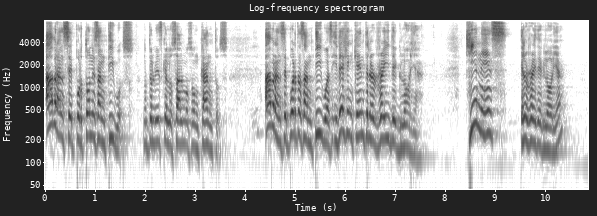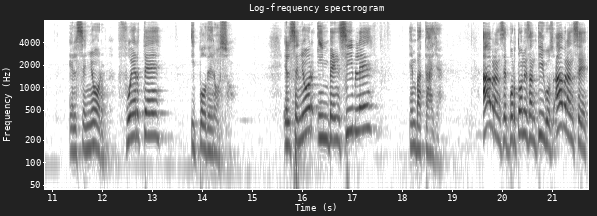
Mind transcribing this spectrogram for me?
ábranse portones antiguos. No te olvides que los salmos son cantos. Ábranse puertas antiguas y dejen que entre el Rey de Gloria. ¿Quién es el Rey de Gloria? El Señor, fuerte y poderoso. El Señor invencible en batalla. Ábranse portones antiguos, ábranse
